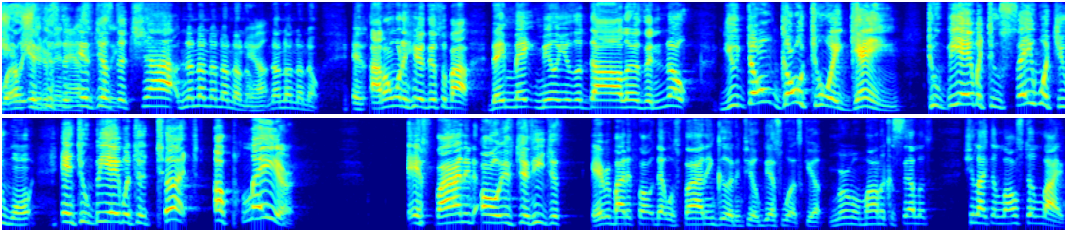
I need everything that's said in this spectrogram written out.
well, it's just a, it's just a child. No, no, no, no, no, no, Yeah. no, no, no, no. And I don't want to hear this about they make millions of dollars and no, you don't go to a game to be able to say what you want and to be able to touch a player. It's fine and oh, it's just he just everybody thought that was fine and good until guess what, Skip? Remember Monica Seles? She like to lost her life.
